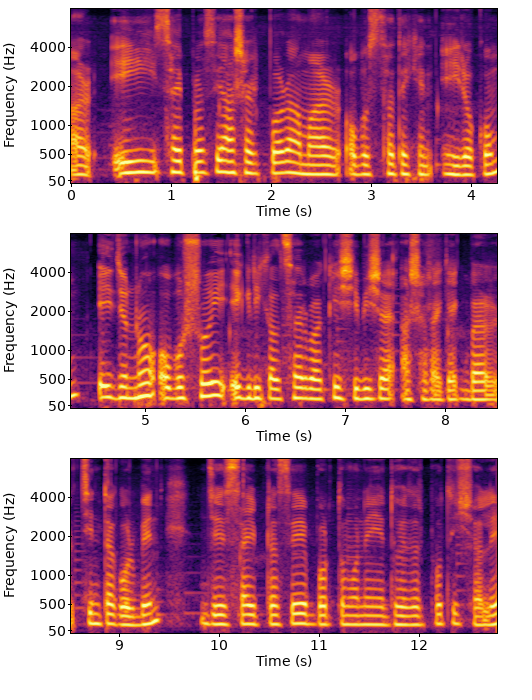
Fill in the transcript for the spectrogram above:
আর এই সাইপ্রাসে আসার পর আমার অবস্থা দেখেন এই রকম এই জন্য অবশ্যই এগ্রিকালচার বা কৃষি বিষয়ে আসার আগে একবার চিন্তা করবেন যে সাইপ্রাসে বর্তমানে দু হাজার পঁচিশ সালে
